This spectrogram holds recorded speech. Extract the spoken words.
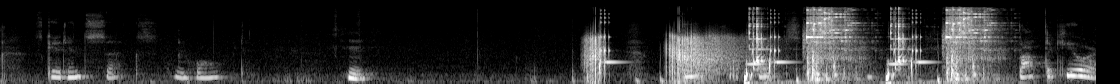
Let's get insects involved. Hmm. Cure.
